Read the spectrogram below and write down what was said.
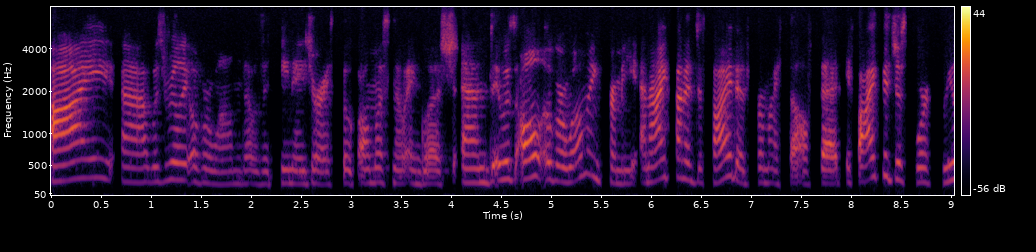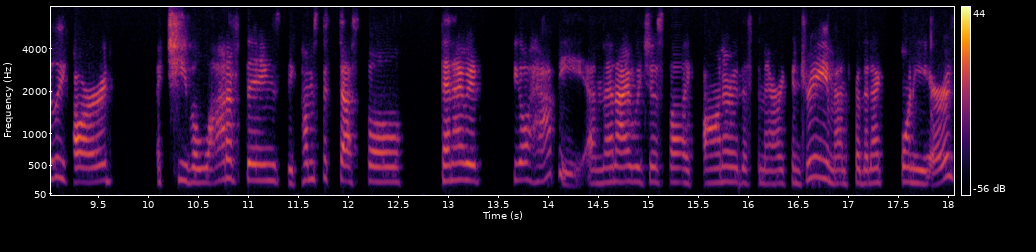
I uh, was really overwhelmed. I was a teenager. I spoke almost no English, and it was all overwhelming for me. And I kind of decided for myself that if I could just work really hard, achieve a lot of things, become successful, then I would feel happy. And then I would just like honor this American dream. And for the next 20 years,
